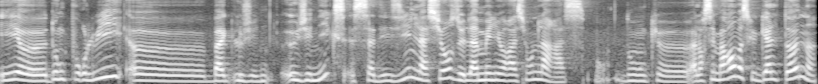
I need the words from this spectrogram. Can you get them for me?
Et donc pour lui, bah, l'eugénics, ça désigne la science de l'amélioration de la race. Donc, alors c'est marrant parce que Galton,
